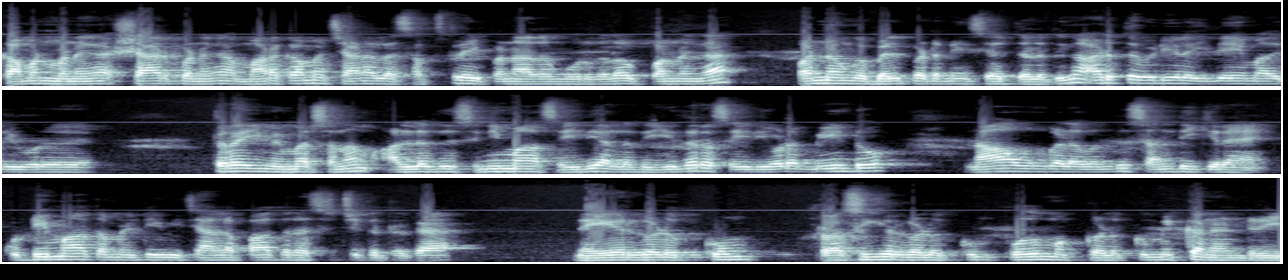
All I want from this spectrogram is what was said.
கமெண்ட் பண்ணுங்கள் ஷேர் பண்ணுங்கள் மறக்காமல் சேனலை சப்ஸ்கிரைப் பண்ணாதவங்க ஒரு தடவை பண்ணுங்கள் பண்ணவங்க பெல் பட்டனையும் சேர்த்து எழுதுங்க அடுத்த வீடியோவில் இதே மாதிரி ஒரு திரை விமர்சனம் அல்லது சினிமா செய்தி அல்லது இதர செய்தியோட மீண்டும் நான் உங்களை வந்து சந்திக்கிறேன். குட்டிமா தமிழ் டிவி சேனலை பார்த்து ரசிச்சுக்கிட்டு இருக்க நேயர்களுக்கும் ரசிகர்களுக்கும் பொதுமக்களுக்கும் மிக்க நன்றி.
